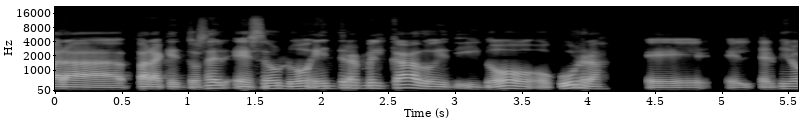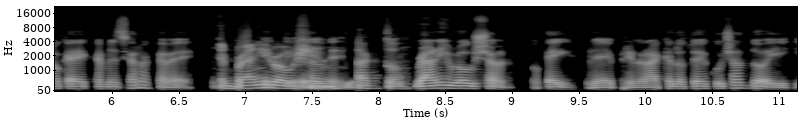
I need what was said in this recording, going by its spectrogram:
para, para que entonces eso no entre al mercado y, no ocurra eh, el término que, que mencionas. Que, el brand erosion, exacto. Brand erosion, ok, eh, primera vez que lo estoy escuchando y,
